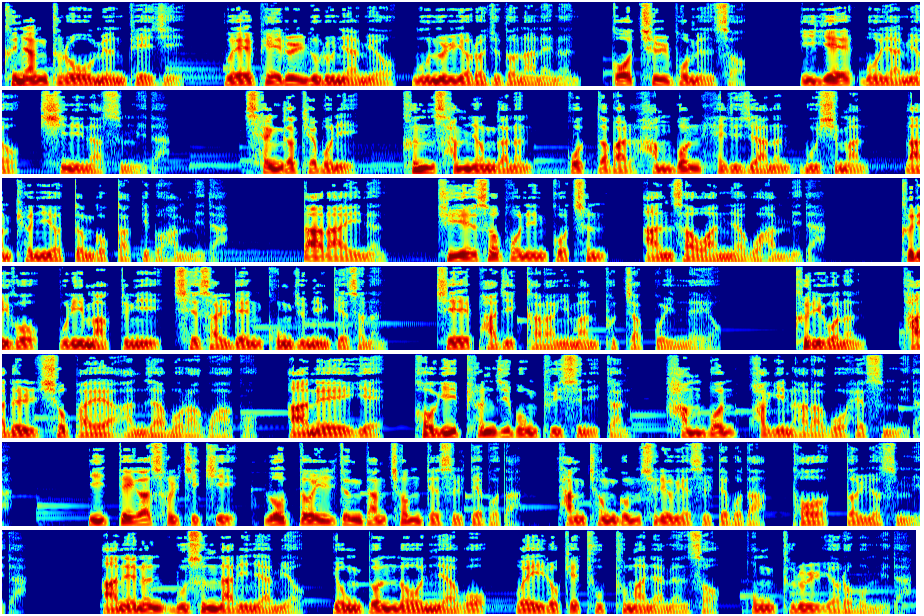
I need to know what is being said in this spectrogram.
그냥 들어오면 되지 왜 벨을 누르냐며 문을 열어주던 아내는 꽃을 보면서 이게 뭐냐며 신이 났습니다. 생각해보니 근 3년간은 꽃다발 한 번 해주지 않은 무심한 남편이었던 것 같기도 합니다. 딸아이는 뒤에서 본인 꽃은 안 사왔냐고 합니다. 그리고 우리 막둥이 3살 된 공주님께서는 제 바지 가랑이만 붙잡고 있네요. 그리고는 다들 소파에 앉아보라고 하고 아내에게 거기 편지 봉투 있으니까 한번 확인하라고 했습니다. 이때가 솔직히 로또 1등 당첨됐을 때보다 당첨금 수령했을 때보다 더 떨렸습니다. 아내는 무슨 날이냐며 용돈 넣었냐고 왜 이렇게 두툼하냐면서 봉투를 열어봅니다.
